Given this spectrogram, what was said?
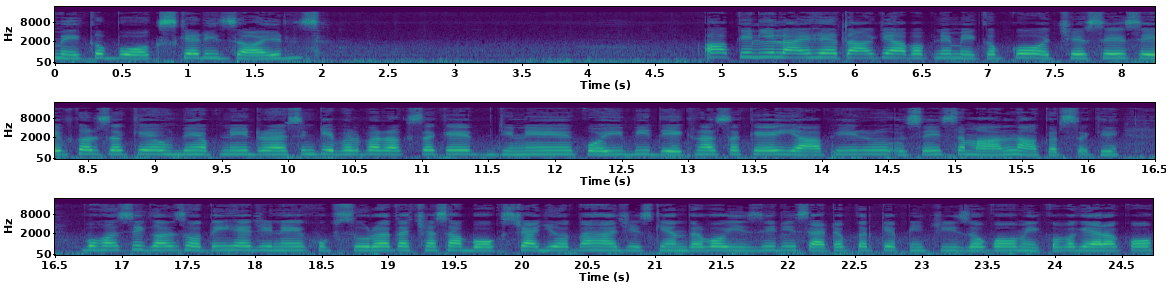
मेकअप बॉक्स के डिज़ाइंस आपके लिए लाए हैं ताकि आप अपने मेकअप को अच्छे से सेव कर सके, उन्हें अपनी ड्रेसिंग टेबल पर रख सके, जिन्हें कोई भी देख ना सके या फिर उसे इस्तेमाल ना कर सके। बहुत सी गर्ल्स होती है जिन्हें खूबसूरत अच्छा सा बॉक्स चाहिए होता है, जिसके अंदर वो इजीली सेटअप करके अपनी चीज़ों को मेकअप वगैरह को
